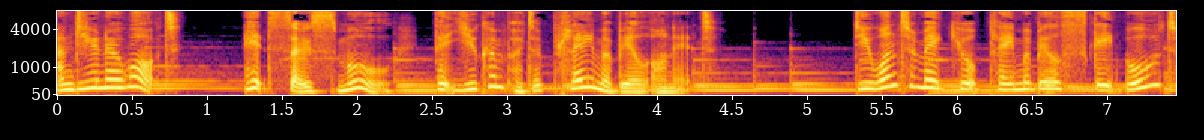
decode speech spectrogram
And do you know what? It's so small that you can put a Playmobil on it. Do you want to make your Playmobil skateboard?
